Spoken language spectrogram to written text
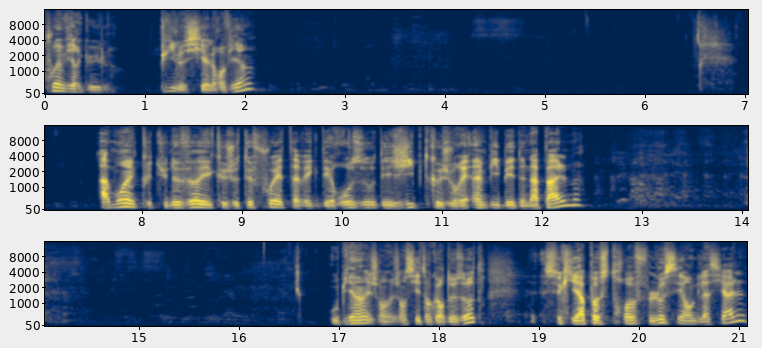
Point virgule. Puis le ciel revient. À moins que tu ne veuilles que je te fouette avec des roseaux d'Égypte que j'aurais imbibés de napalm. Ou bien, j'en cite encore deux autres, ce qui apostrophe l'océan glacial.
